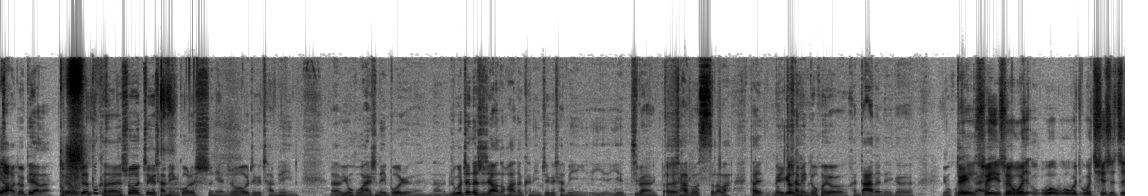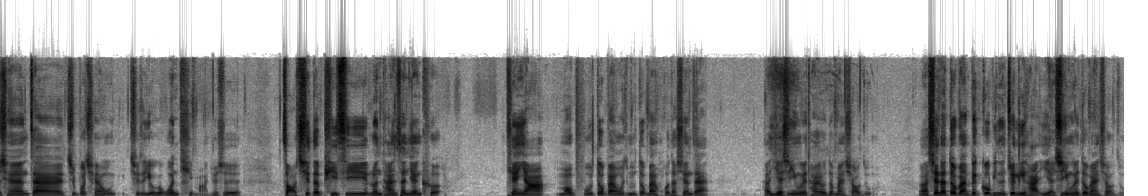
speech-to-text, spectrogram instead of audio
早就变了。对，我觉得不可能说这个产品过了十年之后，这个产品，呃，用户还是那波人。那如果真的是这样的话，那肯定这个产品也也基本上差不多死了吧？它每个产品都会有很大的那个用户。对，所以，所以我我我我我其实之前在直播前其实有个问题嘛，就是早期的 PC 论坛三剑客。天涯、猫扑、豆瓣为什么豆瓣活到现在啊，也是因为它有豆瓣小组啊。现在豆瓣被诟病的最厉害，也是因为豆瓣小组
